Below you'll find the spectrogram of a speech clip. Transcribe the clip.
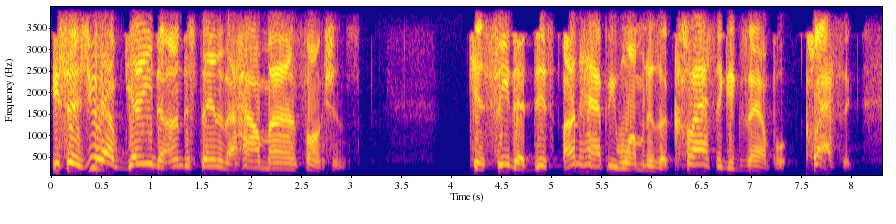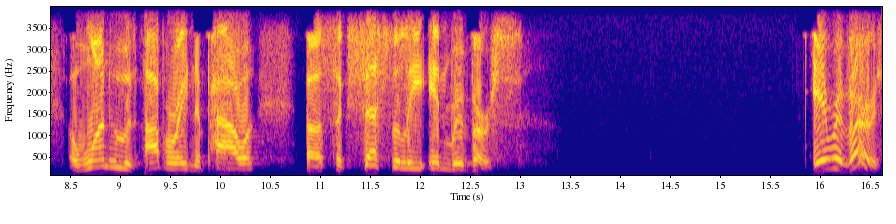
He says you have gained an understanding of how mind functions. Can see that this unhappy woman is a classic example, classic, of one who is operating the power uh, successfully in reverse in reverse.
